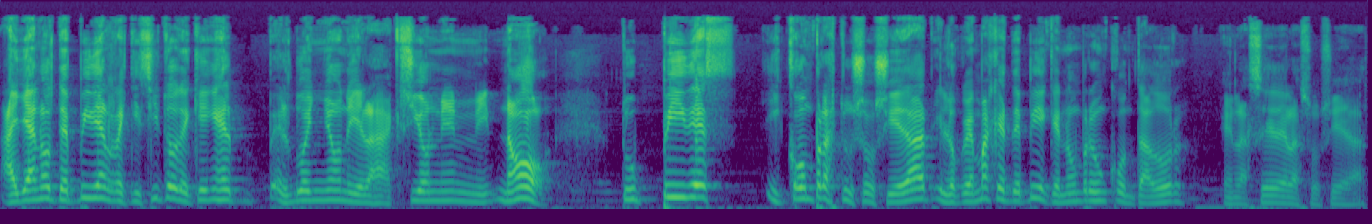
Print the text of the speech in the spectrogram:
Allá no te piden requisitos de quién es el, dueño ni las acciones, ni, no. Tú pides y compras tu sociedad y lo que más que te piden que nombres un contador en la sede de la sociedad.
